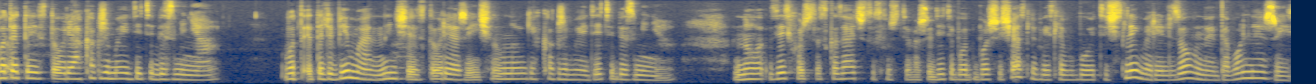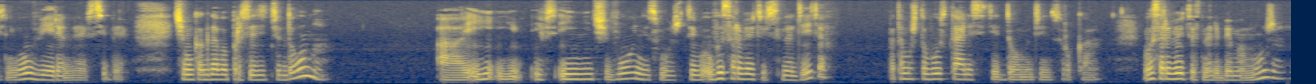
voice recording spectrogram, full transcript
Вот эта история, а как же мои дети без меня? Вот это любимая нынче история женщин многих, как же мои дети без меня. Но здесь хочется сказать, что, слушайте, ваши дети будут больше счастливы, если вы будете счастливы, реализованные, довольные жизнью, уверенные в себе, чем когда вы просидите дома а, и, и, и, и ничего не сможете. Вы сорветесь на детях, потому что вы устали сидеть дома день с рука. Вы сорветесь на любимого мужа.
